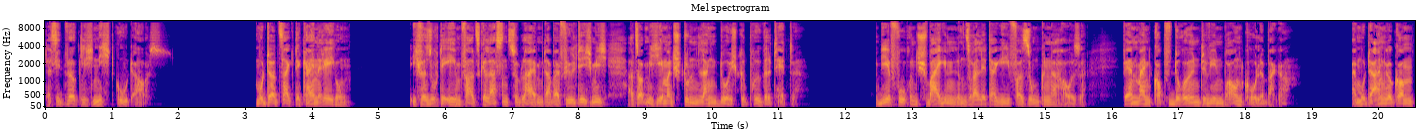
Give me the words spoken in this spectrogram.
Das sieht wirklich nicht gut aus. Mutter zeigte keine Regung. Ich versuchte ebenfalls gelassen zu bleiben, dabei fühlte ich mich, als ob mich jemand stundenlang durchgeprügelt hätte. Wir fuhren schweigend in unserer Lethargie versunken nach Hause, während mein Kopf dröhnte wie ein Braunkohlebagger. Bei Mutter angekommen,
